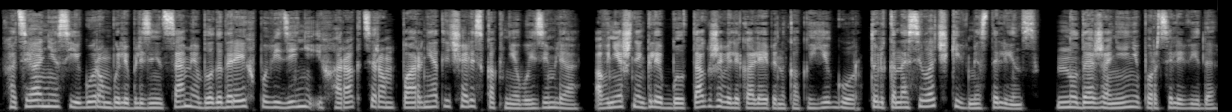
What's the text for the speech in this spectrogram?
Хотя они с Егором были близнецами, благодаря их поведению и характерам парни отличались как небо и земля. А внешне Глеб был так же великолепен, как и Егор, только носил очки вместо линз. Но даже они не портили вида.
